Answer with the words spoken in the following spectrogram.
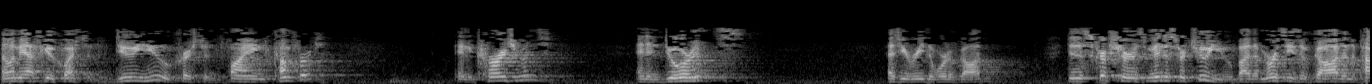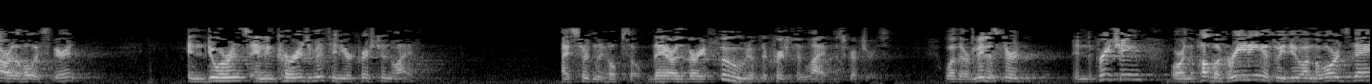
Now let me ask you a question. Do you, Christian, find comfort, encouragement, and endurance as you read the Word of God? Do the Scriptures minister to you by the mercies of God and the power of the Holy Spirit? Endurance and encouragement in your Christian life? I certainly hope so. They are the very food of the Christian life, the Scriptures. Whether ministered in the preaching or in the public reading as we do on the Lord's Day,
